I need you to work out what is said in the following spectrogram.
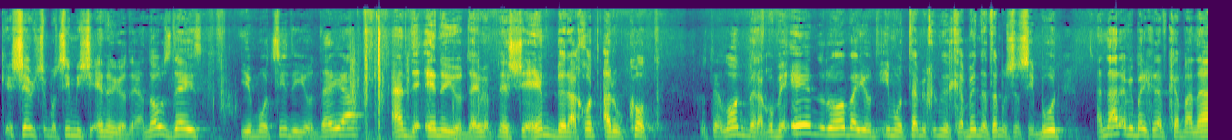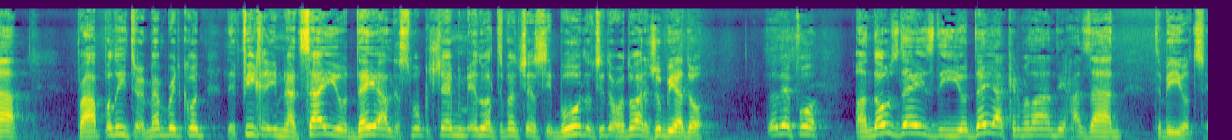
כשם שמוציא מי שאינו יודע. In those days, you מוציא the יודע and the אינו יודע, מפני שהם ברכות ארוכות. זאת אומרת, long ברכות, ואין רוב היודעים אותם יכולים לכוון דתם של סיבוד, and not everybody can have כוונה. properly, to remember it good. לפיכך אם רצה יודע לסמוך שם עם אלו על תפילת של הציבור, להוציא את עבודו הרשות בידו. So therefore, on those days, the יודע can rely on the Hazan to be יוצא.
